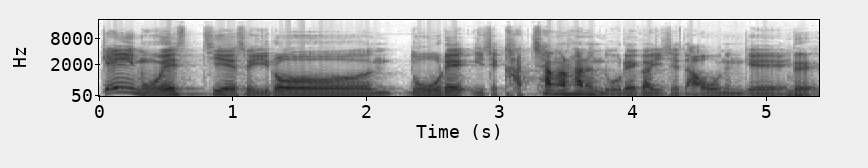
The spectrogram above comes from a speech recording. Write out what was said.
게임 OST에서 이런 노래 이제 가창을 하는 노래가 이제 나오는 게 네.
